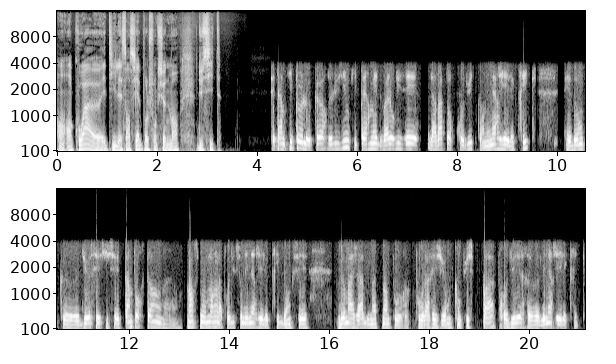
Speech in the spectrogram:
en, quoi est-il essentiel pour le fonctionnement du site? C'est un petit peu le cœur de l'usine qui permet de valoriser la vapeur produite en énergie électrique. Et donc, euh, Dieu sait si c'est important euh, en ce moment la production d'énergie électrique. Donc, c'est dommageable maintenant pour, la région qu'on ne puisse pas produire euh, l'énergie électrique.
